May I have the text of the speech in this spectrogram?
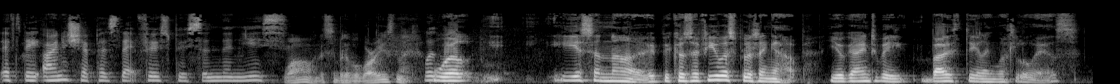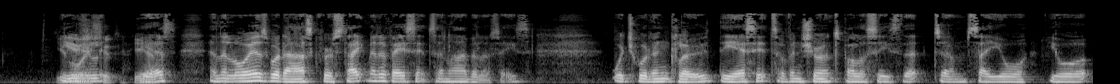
if the ownership is that first person, then yes. Wow, that's a bit of a worry, isn't it? Well, Well, y- yes and no, because if you were splitting up, you're going to be both dealing with lawyers. Your lawyer should, yeah. Yes, and the lawyers would ask for a statement of assets and liabilities, which would include the assets of insurance policies that, um, say, your your f-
